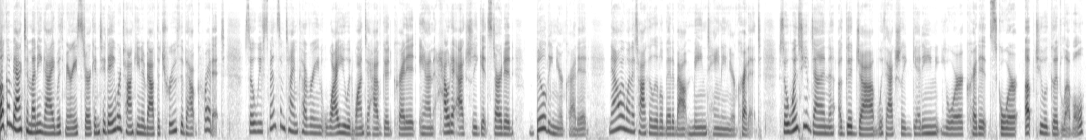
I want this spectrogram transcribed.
Welcome back to Money Guide with Mary Sterk, and today we're talking about the truth about credit. So, we've spent some time covering why you would want to have good credit and how to actually get started building your credit. Now, I want to talk a little bit about maintaining your credit. So, once you've done a good job with actually getting your credit score up to a good level,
